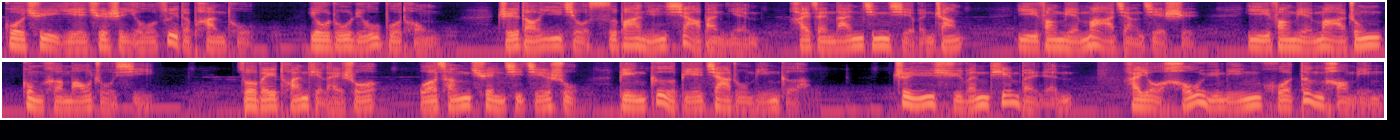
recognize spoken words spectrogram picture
过去也却是有罪的叛徒。又如刘不同，直到一九四八年下半年还在南京写文章，一方面骂蒋介石，一方面骂中共和毛主席。作为团体来说，我曾劝其结束，并个别加入民革。至于许文天本人，还有侯宇明或邓浩明，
